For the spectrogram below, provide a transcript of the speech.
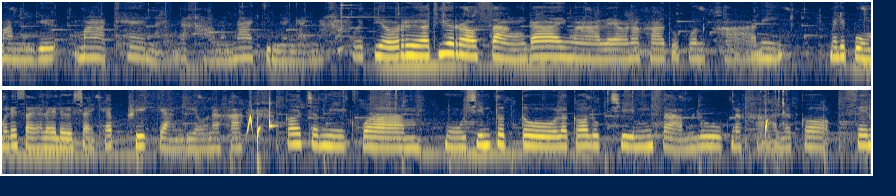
มันเยอะมากแค่ไหนนะคะ มันน่ากินยังไงนะคะก๋วยเตี๋ยวเรือที่เราสั่งได้มาแล้วนะคะ ทุกคนค่ะนี่ไม่ได้ปรุงไม่ได้ใส่อะไรเลยใส่แค่พริกอย่างเดียวนะคะ ก็จะมีความหมูชิ้นโตๆแล้วก็ลูกชิ้น 3 ลูกนะคะ แล้วก็เส้น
